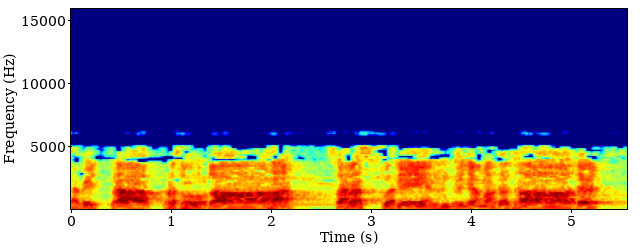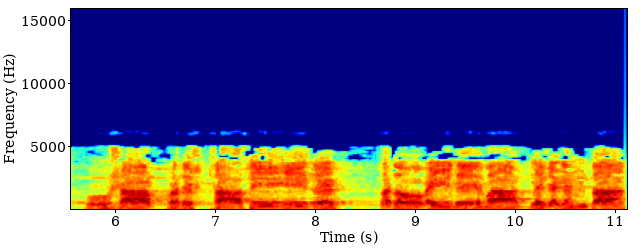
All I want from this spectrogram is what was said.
सवित्रा प्रसूताः सरस्वतीन्द्रियमदधात् पूषा प्रतिष्ठासीत्। ततो वै देवाद्यजयन्त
